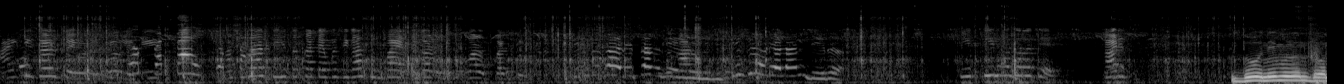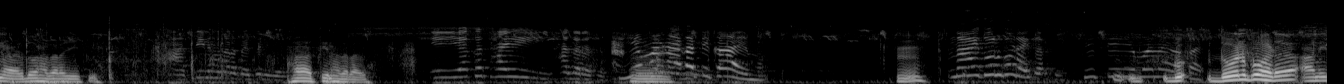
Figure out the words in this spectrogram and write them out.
आणखी कळतंय मला कळलं की असं जाती इथं कट्यापाशी घासून पायाचं काढून वाळत काढते ती बी गाडी चांगली आहे मुलगी. ती केवढ्याला आणली र ती तीन हजाराची आहे गाडी दोन्ही मिळून दोन हजार दोन हजाराची येते हा तीन हजाराचं हा तीन हजाराचं. ही एकच आहे हजाराचं. हे पण नाही का ती काय मग? हम्म. नाही दोन घोडा आहेत दोन आणि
